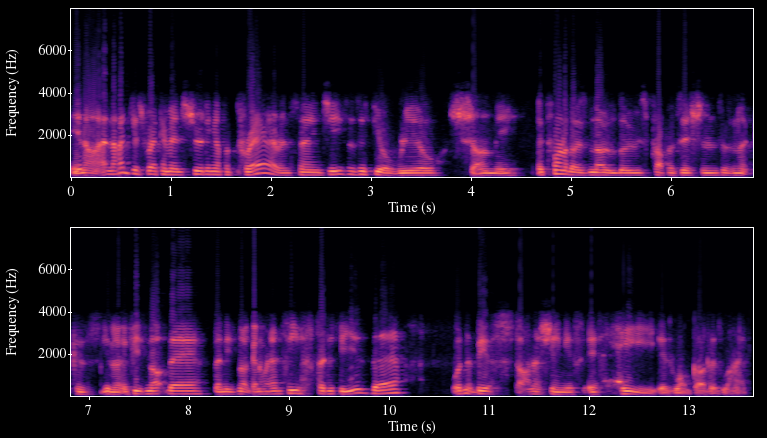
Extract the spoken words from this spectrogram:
you know, and I'd just recommend shooting up a prayer and saying, Jesus, if you're real, show me. It's one of those no lose propositions, isn't it? Because, you know, if he's not there, then he's not going to answer you. But if he is there, wouldn't it be astonishing if, if he is what God is like?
